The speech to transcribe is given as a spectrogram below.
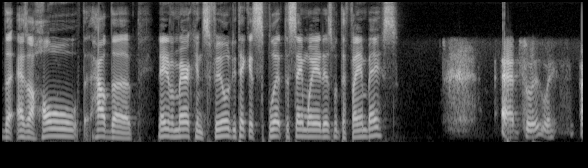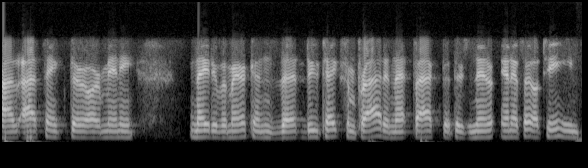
the as a whole how the Native Americans feel? Do you think it's split the same way it is with the fan base? Absolutely. I, I think there are many Native Americans that do take some pride in that fact that there's an NFL team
